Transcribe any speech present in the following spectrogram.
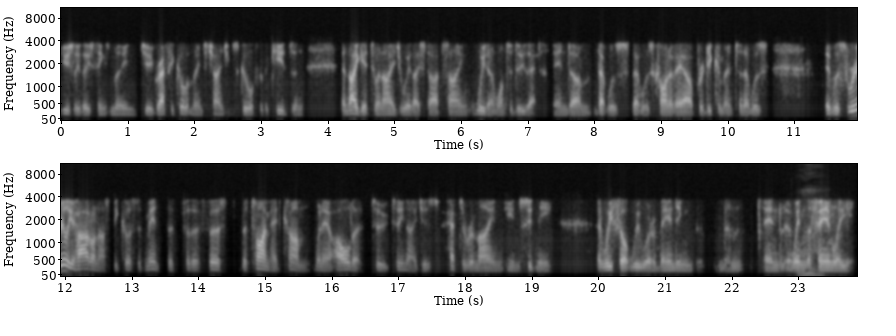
usually these things mean geographical. It means changing school for the kids, and and they get to an age where they start saying we don't want to do that, and um, that was that was kind of our predicament, and it was it was really hard on us because it meant that for the first the time had come when our older two teenagers had to remain in Sydney, and we felt we were abandoning them. And when the family,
